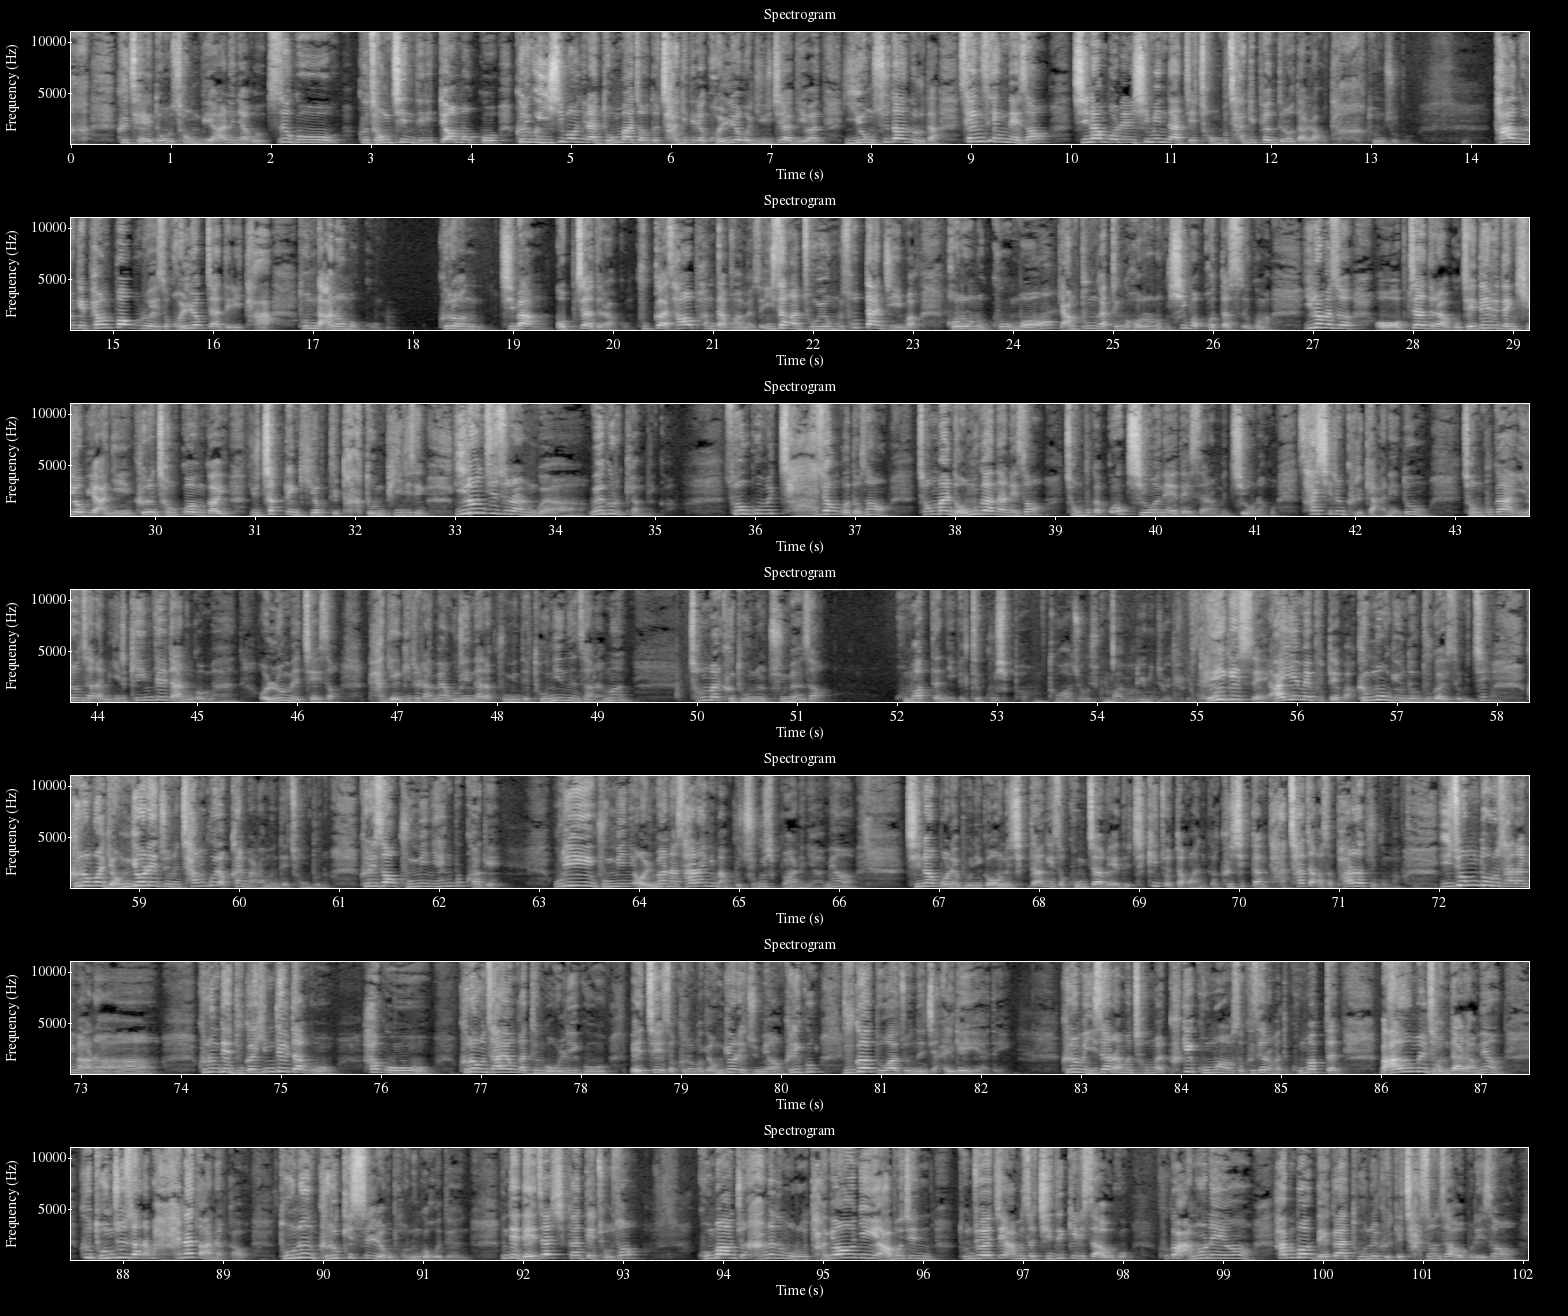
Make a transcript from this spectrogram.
그 제도 정비하느냐고 쓰고 그 정치인들이 떼어먹고 그리고 20원이란 돈마저도 자기들의 권력을 유지하기 위한 이용 수단으로 다. 생생내서 지난번에는 시민단체 전부 자기 편 들어달라고 다 돈 주고. 다 그렇게 편법으로 해서 권력자들이 다 돈 나눠 먹고 그런 지방 업자들하고 국가 사업한다고 하면서 이상한 조형물 솥단지 막 걸어놓고 뭐 양품 같은 거 걸어놓고 10억 걷다 쓰고 막 이러면서 어, 업자들하고 제대로 된 기업이 아닌 그런 정권과 유착된 기업들 다 돈 비리 생 이런 짓을 하는 거야 왜 그렇게 합니까? 소금을 최소한 걷어서 정말 너무 가난해서 정부가 꼭 지원해야 될 사람은 지원하고 사실은 그렇게 안 해도 정부가 이런 사람이 이렇게 힘들다는 것만 언론 매체에서 막 얘기를 하면 우리나라 국민들 돈 있는 사람은 정말 그 돈을 주면서 고맙다는 얘기를 듣고 싶어. 도와주고 싶은 마음이 우리 민족이 되게 세. 되게 세. IMF 때 봐. 금모기 운동 누가 있어, 그치? 그런 걸 연결해주는 창구 역할만 하면 돼, 정부는. 그래서 국민이 행복하게. 우리 국민이 얼마나 사랑이 많고 주고 싶어 하느냐 하면, 지난번에 보니까 어느 식당에서 공짜로 애들 치킨 줬다고 하니까 그 식당 다 찾아가서 팔아주고 막. 이 정도로 사랑이 많아. 그런데 누가 힘들다고 하고 그런 사연 같은 거 올리고 매체에서 그런 거 연결해주면 그리고 누가 도와줬는지 알게 해야 돼. 그러면 이 사람은 정말 크게 고마워서 그 사람한테 고맙다는 마음을 전달하면 그 돈 준 사람 하나도 안 아까워. 돈은 그렇게 쓰려고 버는 거거든. 근데 내 자식한테 줘서 고마운 줄 하나도 모르고 당연히 아버지는 돈 줘야지 하면서 지들끼리 싸우고 그거 안 오네요. 한 번 내가 돈을 그렇게 자선 사업을 해서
